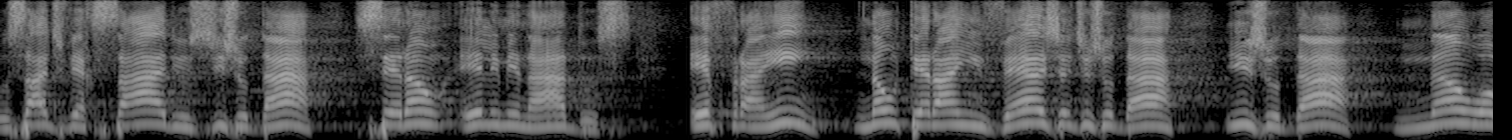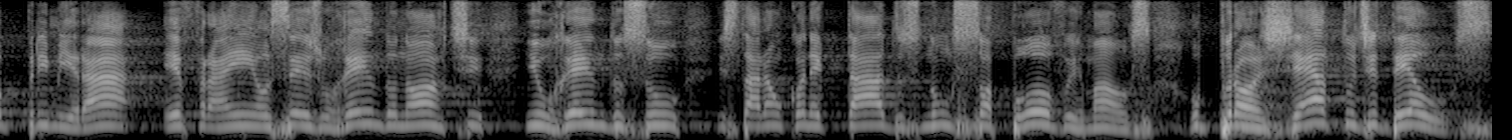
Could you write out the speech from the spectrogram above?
os adversários de Judá serão eliminados. Efraim não terá inveja de Judá, e Judá não oprimirá Efraim, ou seja, o reino do norte e o reino do sul estarão conectados num só povo, irmãos. O projeto de Deus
